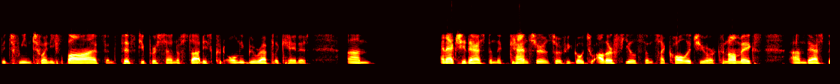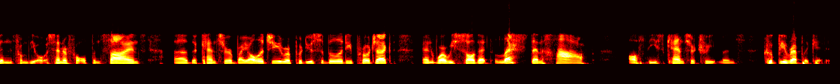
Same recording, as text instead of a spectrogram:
between 25 and 50% of studies could only be replicated. Um, and actually, there has been the cancer. So if we go to other fields than psychology or economics, um, there has been from the Center for Open Science, uh, the Cancer Biology Reproducibility Project, and where we saw that less than half of these cancer treatments could be replicated.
